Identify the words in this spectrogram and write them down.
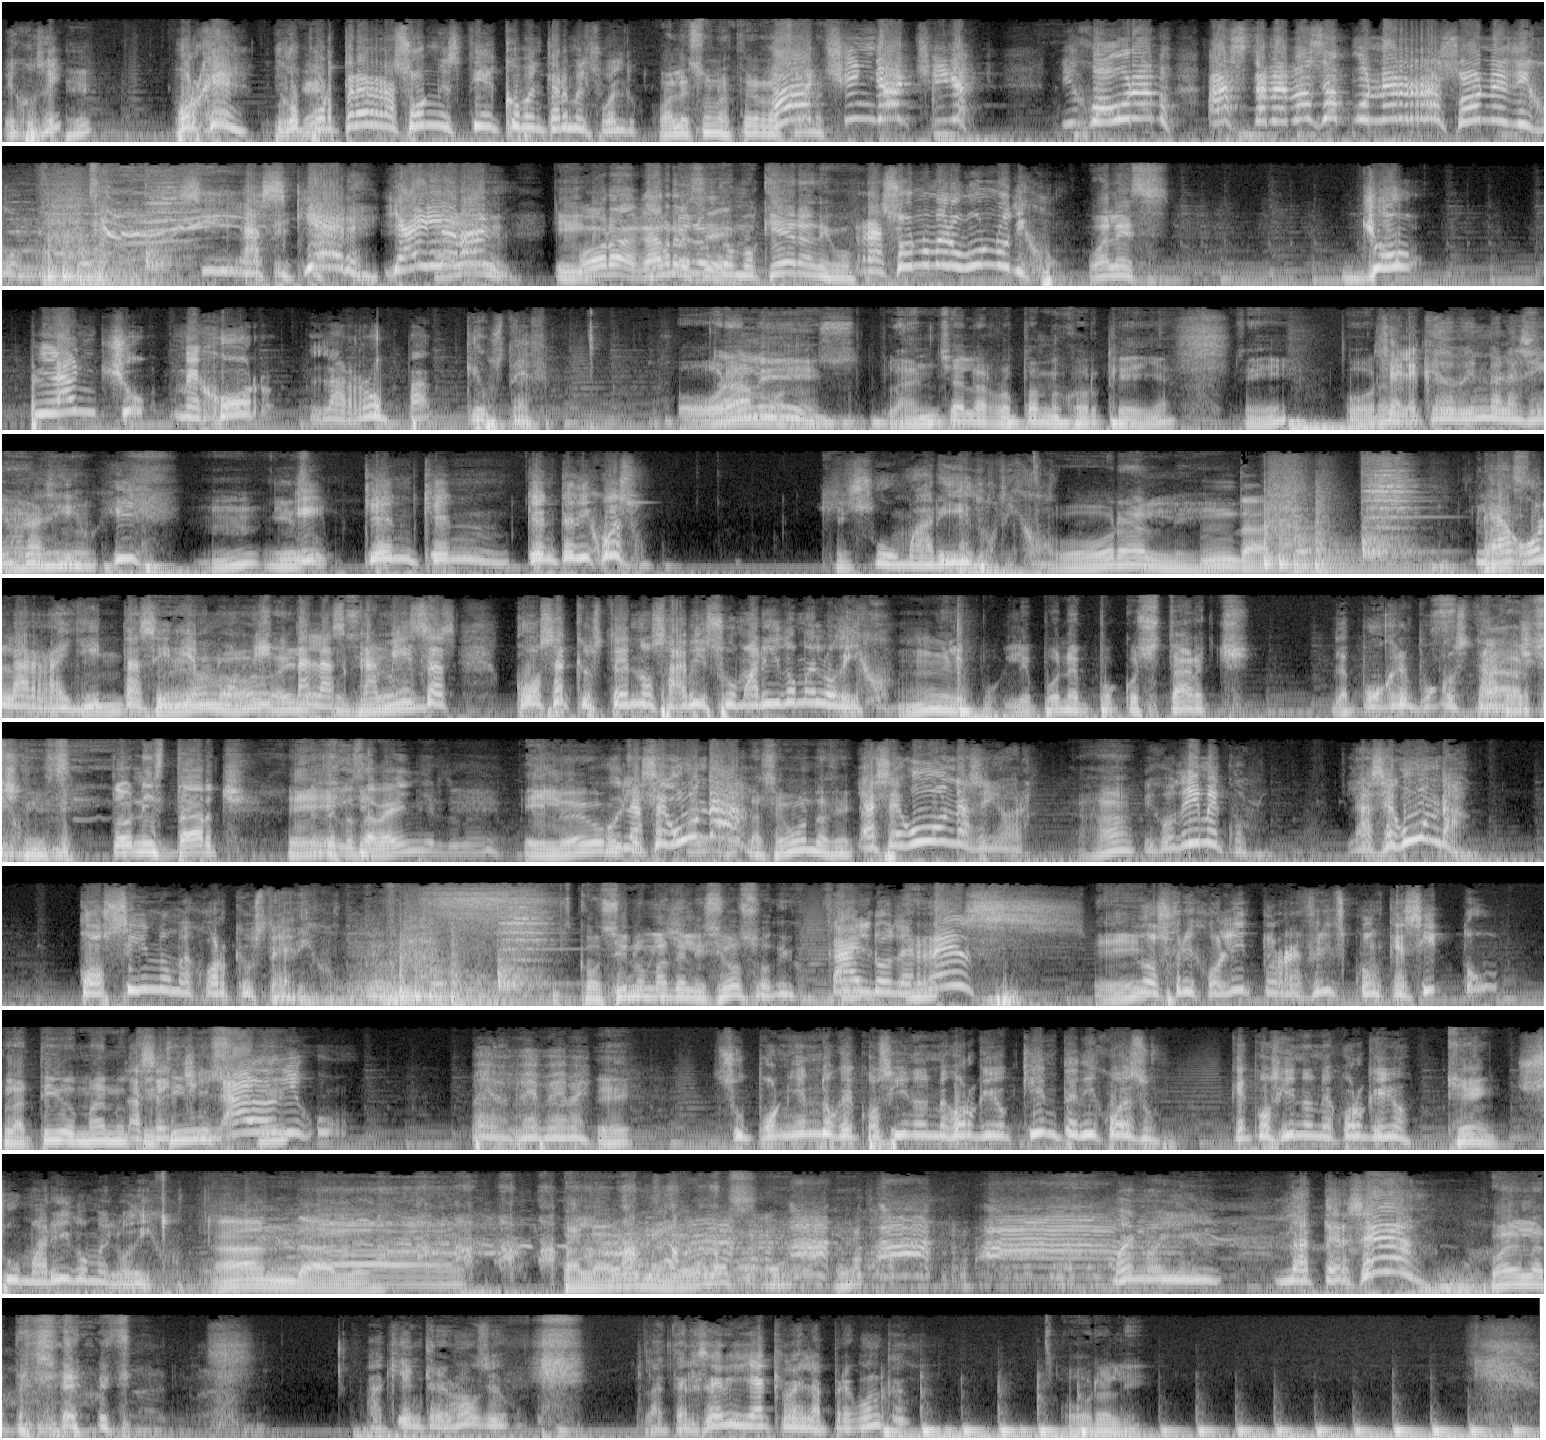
Dijo, sí. ¿Eh? ¿Por qué? Dijo, qué? por tres razones tiene que aumentarme el sueldo. ¿Cuáles son las tres Ah, razones? chinga, chinga. Dijo, ahora hasta me vas a poner razones, dijo. Si las quiere. Y ahí le van. Y Ahora, agárrese. como quiera, dijo. Razón número uno, dijo. ¿Cuál es? Yo plancho mejor la ropa que usted. Órale. Vámonos. Plancha la ropa mejor que ella. Sí, órale. Se le quedó viendo a la señora así. "¿Y- Mm, ¿Y eso? ¿Y quién, quién, quién te dijo eso? Su marido, dijo. Órale. Le hago las rayitas así Bueno, bien no, le las pusieron. camisas, cosa que usted no sabe y su marido me lo dijo. Mm, le, pone poco starch. Le pongo un poco starch. Sí. Tony Starch. Sí. de los Avengers, güey. Y luego. Uy, la segunda. La segunda, sí. La segunda, señora. Ajá. Dijo, dime, la segunda. Cocino mejor que usted, dijo. Cocino más delicioso, dijo. Caldo de res, Sí. los frijolitos refritos con quesito, Platillos más las nutritivos. enchiladas, sí. dijo. Ve, ve, ve, ve. Eh, Suponiendo que cocinas mejor que yo. ¿Quién te dijo eso? Que cocinas mejor que yo. ¿Quién? Su marido me lo dijo. Ándale. Palabras mayores. Bueno, y la tercera. ¿Cuál es la tercera? Aquí entre nos, digo. La tercera, y ya que me la preguntan. Órale.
